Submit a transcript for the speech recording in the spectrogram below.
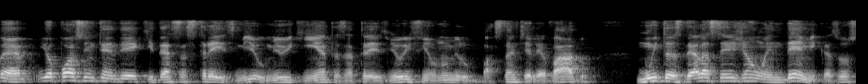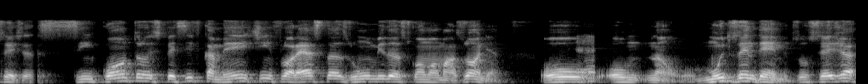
é, eu posso entender que dessas 3 mil, 1.500 a 3 mil, enfim, um número bastante elevado, muitas delas sejam endêmicas, ou seja, se encontram especificamente em florestas úmidas como a Amazônia, ou, é. ou não, muitos endêmicos, ou seja...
